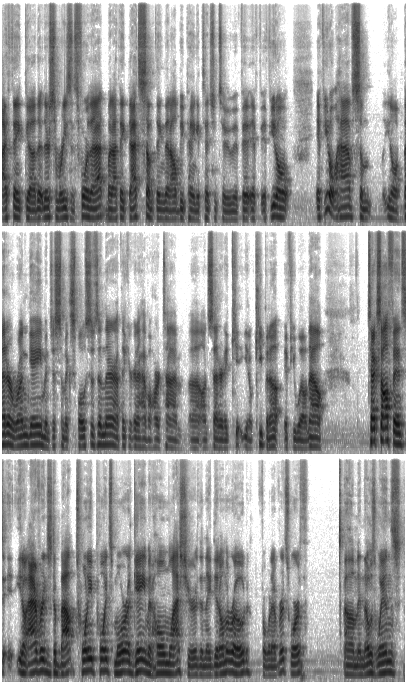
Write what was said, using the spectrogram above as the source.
I think uh, there, there's some reasons for that, but I think that's something that I'll be paying attention to. If if if you don't if you don't have some you know a better run game and just some explosives in there, I think you're going to have a hard time uh, on Saturday. Ke- You know, keep it up, if you will. Now, Tech's offense, you know, averaged about 20 points more a game at home last year than they did on the road, for whatever it's worth. Um, and those wins,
